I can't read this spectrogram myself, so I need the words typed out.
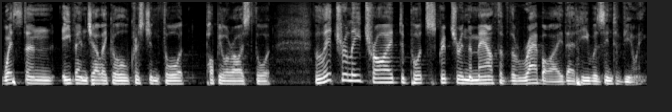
Western evangelical Christian thought, popularized thought, literally tried to put scripture in the mouth of the rabbi that he was interviewing.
